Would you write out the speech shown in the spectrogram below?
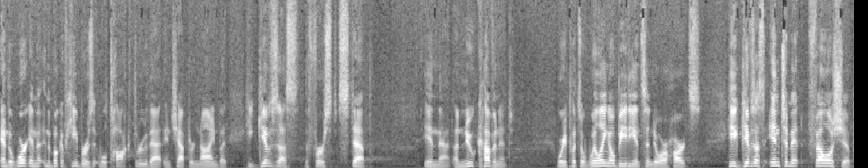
And the work in the, in the book of Hebrews, it will talk through that in chapter 9, but he gives us the first step in that a new covenant where He puts a willing obedience into our hearts. He gives us intimate fellowship.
